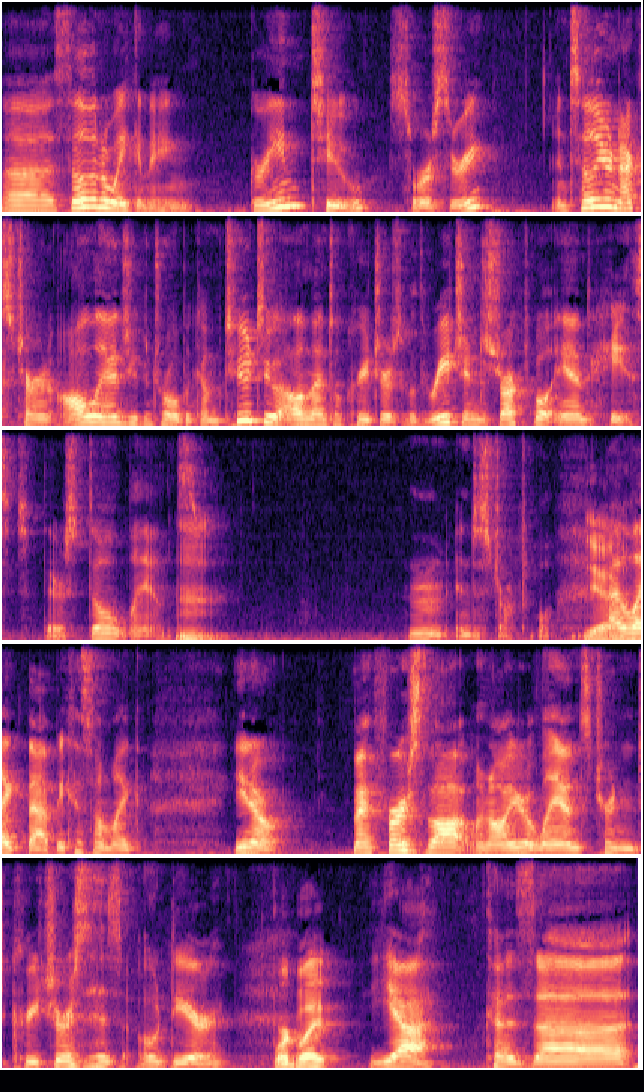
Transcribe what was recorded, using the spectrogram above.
Uh, Sylvan Awakening. Green 2, sorcery. Until your next turn, all lands you control become 2 2 elemental creatures with reach, indestructible, and haste. They're still lands. Hmm, indestructible. Yeah. I like that because I'm like, you know, my first thought when all your lands turn into creatures is, oh dear. Board wipe. Yeah, because uh,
